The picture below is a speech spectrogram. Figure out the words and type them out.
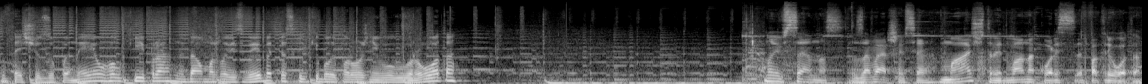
За те, що зупинив голкіпера, не дав можливість вибити, оскільки були порожні ворота. Ну і все в нас. Завершився матч 3-2 на користь Патріота.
